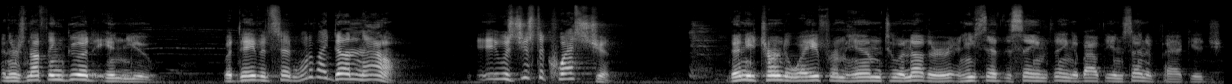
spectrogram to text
and there's nothing good in you. But David said, What have I done now? It was just a question. Then he turned away from him to another, and he said the same thing about the incentive package.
